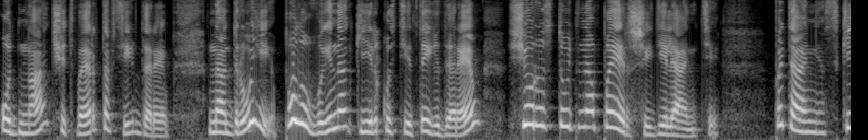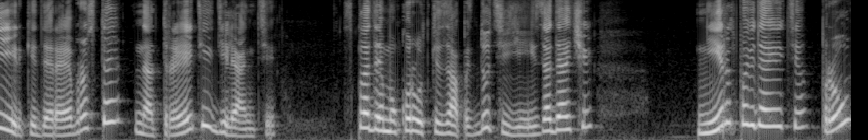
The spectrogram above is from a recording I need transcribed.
1 четверта всіх дерев. На другій половина кількості тих дерев, що ростуть на першій ділянці. Питання: скільки дерев росте на третій ділянці? Складемо короткий запис до цієї задачі. Ні розповідається про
